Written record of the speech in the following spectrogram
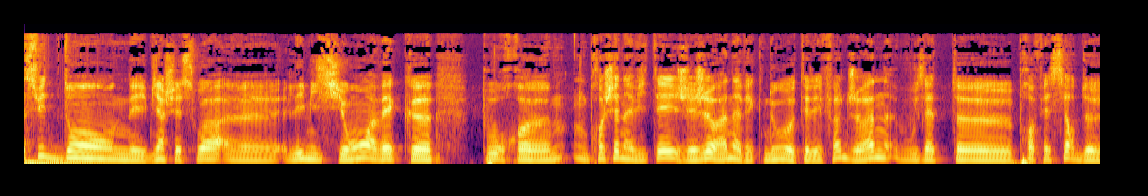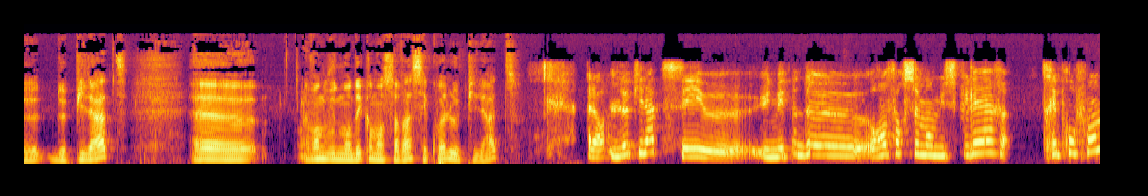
suite dont on est bien chez soi, euh, l'émission avec euh, pour euh, une prochaine invité, j'ai Johan avec nous au téléphone. Johan, vous êtes euh, professeur de, de Pilates. Euh, avant de vous demander comment ça va, c'est quoi le Pilate? Alors, le Pilate, c'est euh, une méthode de renforcement musculaire très profonde.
